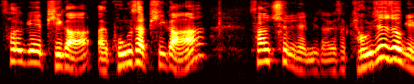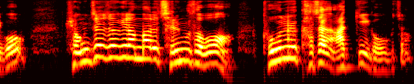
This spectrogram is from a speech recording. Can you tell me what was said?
설계 비가 아니, 공사 비가 산출이 됩니다 그래서 경제적이고 경제적이란 말이 제일 무서워. 돈을 가장 아끼고 그죠?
